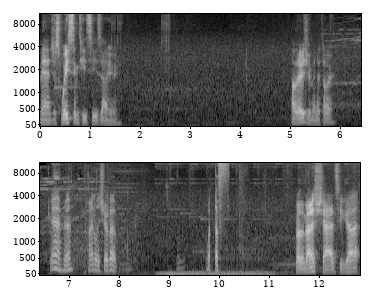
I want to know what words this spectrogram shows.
Man, just wasting TCs out here. Oh, there's your Minotaur. Yeah, man. Finally showed up. What the f- Bro, the amount of shads he got.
